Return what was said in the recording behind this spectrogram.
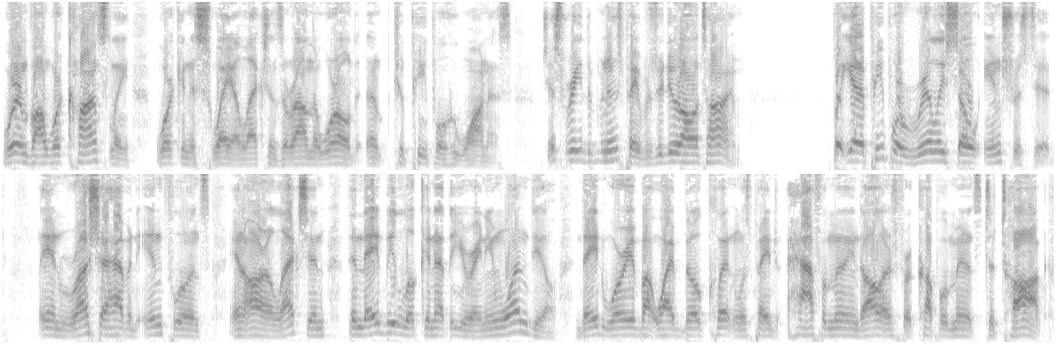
We're involved, we're constantly working to sway elections around the world uh, to people who want us. Just read the newspapers. We do it all the time. But yet, if people are really so interested in Russia having influence in our election, then they'd be looking at the Uranium One deal. They'd worry about why Bill Clinton was paid half a million dollars for a couple of minutes to talk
